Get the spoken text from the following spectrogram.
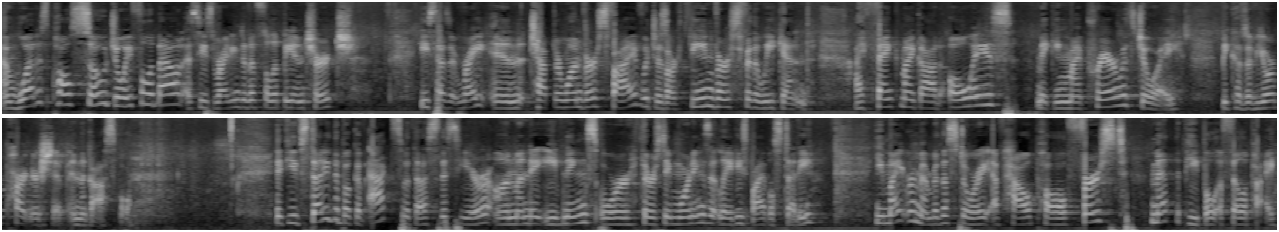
And what is Paul so joyful about as he's writing to the Philippian church? He says it right in chapter 1, verse 5, which is our theme verse for the weekend. I thank my God always, making my prayer with joy because of your partnership in the gospel. If you've studied the book of Acts with us this year on Monday evenings or Thursday mornings at Ladies Bible Study, you might remember the story of how Paul first met the people of Philippi.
